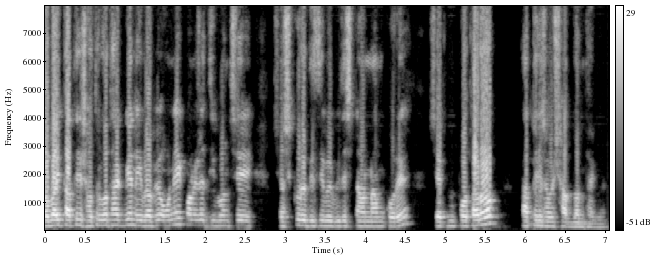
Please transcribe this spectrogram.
সবাই তাতে সতর্ক থাকবেন। এইভাবে অনেক মানুষের জীবন সে শেষ করে বা বিদেশ নেওয়ার নাম করে। সে একজন প্রতারক, তার থেকে সবাই সাবধান থাকবেন।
